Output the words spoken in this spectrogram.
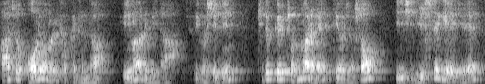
아주 어려움을 겪게 된다 이 말입니다. 이것이 기독교 종말에 되어져서 21세기에 이제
